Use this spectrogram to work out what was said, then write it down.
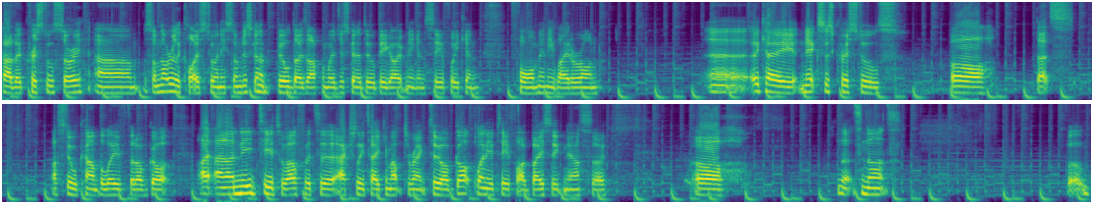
uh, the crystals, sorry. Um, so I'm not really close to any, so I'm just going to build those up and we're just going to do a big opening and see if we can form any later on. Uh, okay, Nexus crystals. Oh, that's... I still can't believe that I've got... I, and I need tier 2 alpha to actually take him up to rank 2. I've got plenty of tier 5 basic now, so... Oh, that's nuts. Well,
